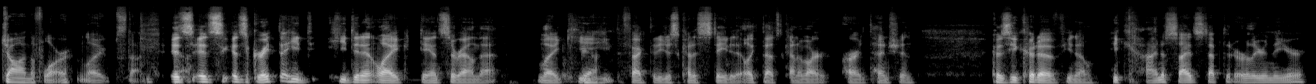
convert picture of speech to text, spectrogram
jaw on the floor, like stunned. It's it's it's great that he he didn't like dance around that. Like he Yeah. the fact that he just kind of stated it. Like that's kind of our our intention. Because he could have, you know, he kind of sidestepped it earlier in the year.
